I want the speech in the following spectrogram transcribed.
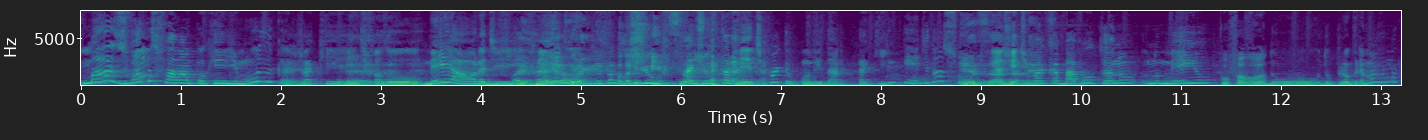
Mas vamos falar um pouquinho de música, já que a gente É, falou meia hora de Faz meia rango. hora que a gente tá falando de pizza. Faz justamente porque o convidado que tá aqui entende do assunto. E a Exatamente. gente vai acabar voltando no meio Por favor. do, do programa, vamos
